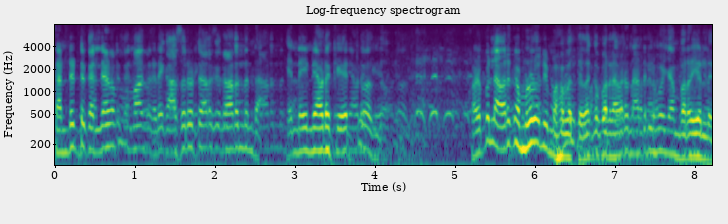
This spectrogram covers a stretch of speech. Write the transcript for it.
കണ്ടിട്ട് കല്യാണം കാസർഗോട്ടുകാർക്ക് കാണുന്നുണ്ടാ. എന്നെ ഇനി അവിടെ കേട്ടു വന്നോ. കുഴപ്പമില്ല അവർക്ക് നമ്മളോട് ഒരു മഹബത്ത്. അതൊക്കെ പറഞ്ഞു അവരുടെ നാട്ടിൽ പോയി ഞാൻ പറയല്ലേ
